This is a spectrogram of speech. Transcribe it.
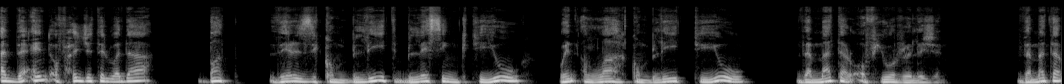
at the end of Hajjat al-Wada, but there is a complete blessing to you when Allah complete to you the matter of your religion, the matter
